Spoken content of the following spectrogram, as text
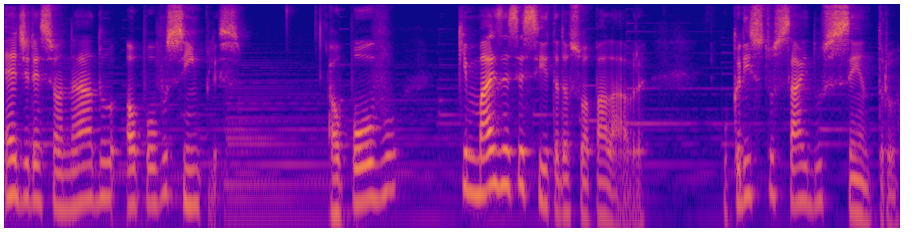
é direcionado ao povo simples, ao povo que mais necessita da sua palavra. O Cristo sai do centro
